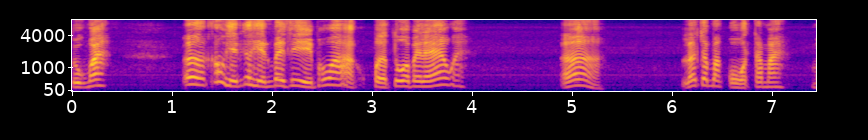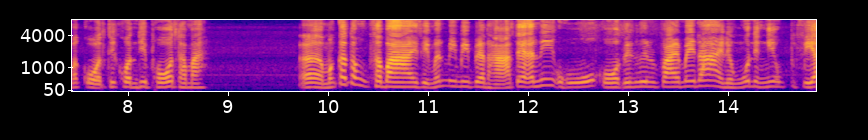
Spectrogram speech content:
ถูกไหมเออเขาเห็นก็เห็นไปสิ เพราะว่าเปิดตัวไปแล้วไงเออ แล้วจะมาโกรธทำไม มาโกรธที่คนที่โพสทำไม เออ มันก็ต้องสบายสิ มันไม่มีปัญหา แต่อันนี้โอ้โหโกรธเป็นฟืนเป็นไฟไม่ได้อย่างงู้นอย่างนี้เสีย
